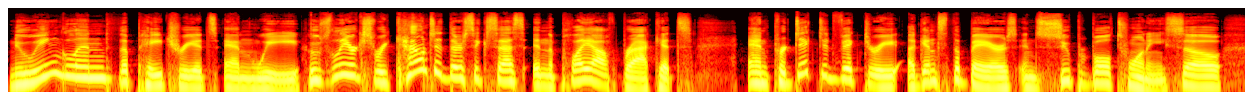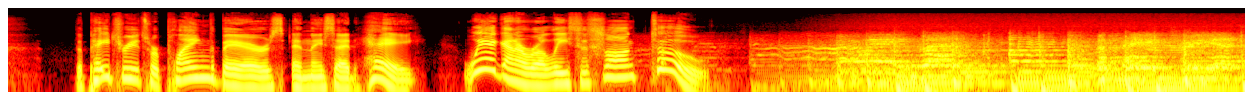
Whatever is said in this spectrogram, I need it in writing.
New England, the Patriots, and We, whose lyrics recounted their success in the playoff brackets and predicted victory against the Bears in Super Bowl 20. So the Patriots were playing the Bears and they said, hey, we're going to release a song too. the Patriots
